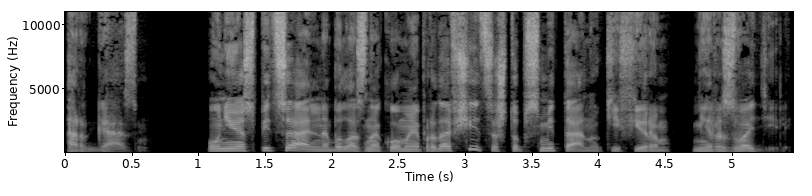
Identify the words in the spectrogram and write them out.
оргазм. У нее специально была знакомая продавщица, чтоб сметану кефиром не разводили.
